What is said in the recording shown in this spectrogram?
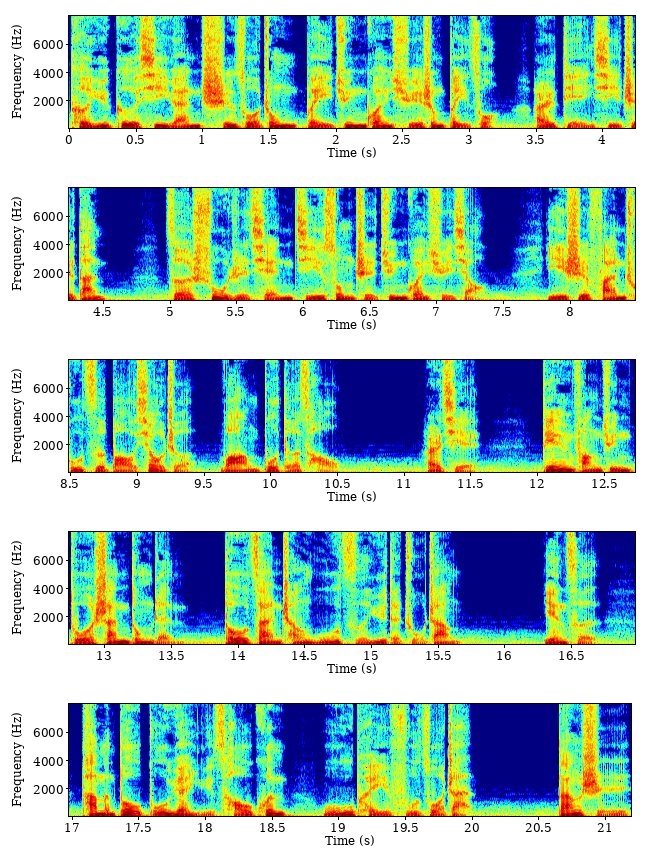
特于各系园持座中为军官学生备座，而点系之单，则数日前即送至军官学校，以使凡出自保校者往不得曹。而且，边防军多山东人，都赞成吴子玉的主张，因此他们都不愿与曹锟、吴佩孚作战。当时，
